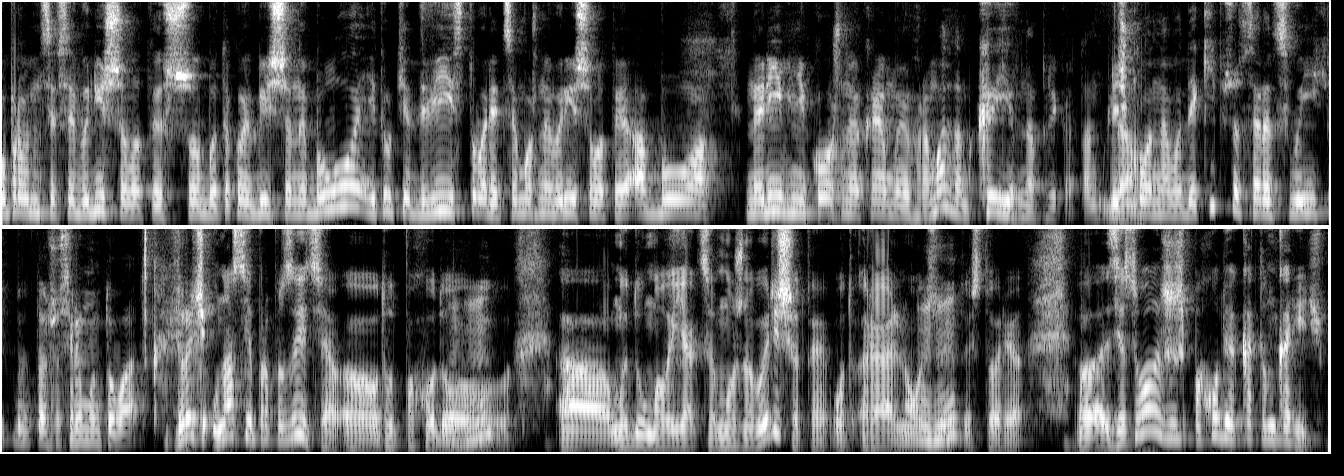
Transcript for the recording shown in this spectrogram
попробуємо це все вирішувати, щоб такого більше не було. І тут є дві історії. Це можна вирішувати або на рівні кожної окремої громади, там Київ, наприклад, там Кличко наведе кіпшу серед своїх і буде там щось ремонтувати. До речі, у нас є пропозиція. о, Тут, по ходу, е, ми думали, як це можна вирішити. От реально, оцю цю історію. Е, З'ясували ж, по ходу, яка тонка річ.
